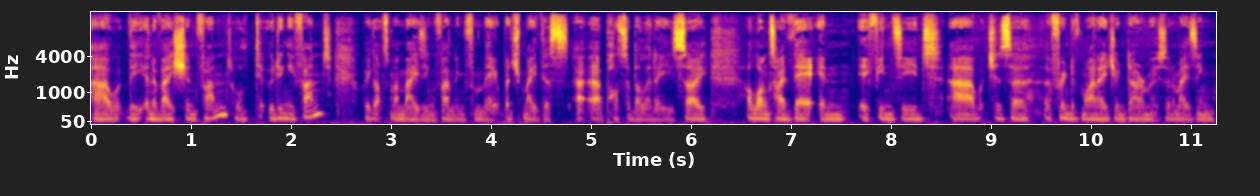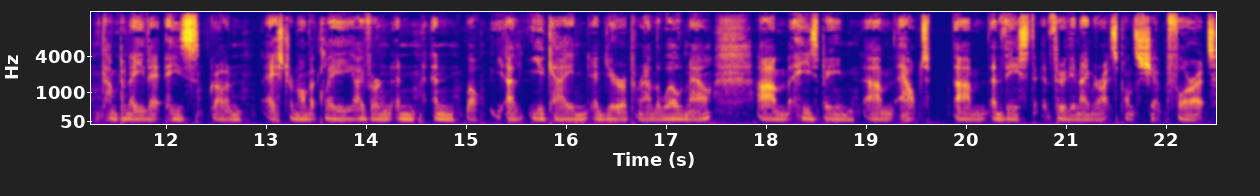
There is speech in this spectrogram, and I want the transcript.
uh, the Innovation Fund or Te Urungi Fund. We got some amazing funding from that, which made this a, a possibility. So, alongside that, and FNZ, uh, which is a, a, friend of mine, Adrian Durham, who's an amazing company that he's grown astronomically over in, in, in well, UK and, and, Europe and around the world now. Um, he's been um, out um, invest through their naming rights sponsorship for it.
